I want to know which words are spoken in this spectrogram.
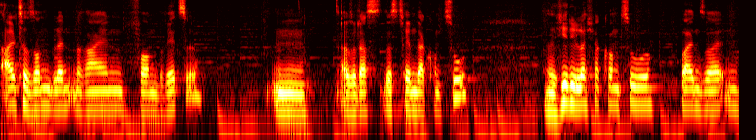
alte Sonnenblenden rein vom Brezel. Mm, also das System da kommt zu. Äh, hier die Löcher kommen zu, beiden Seiten.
